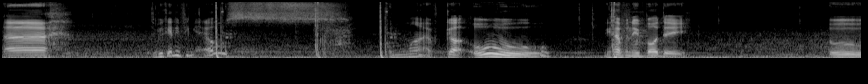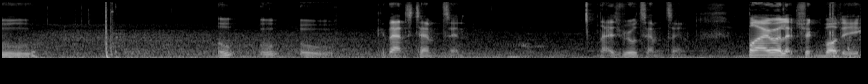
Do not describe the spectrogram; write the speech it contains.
Uh, did we get anything else? We might have got. Ooh, we have a new body. Ooh. Ooh, ooh, ooh. That's tempting. That is real tempting. Bioelectric body.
